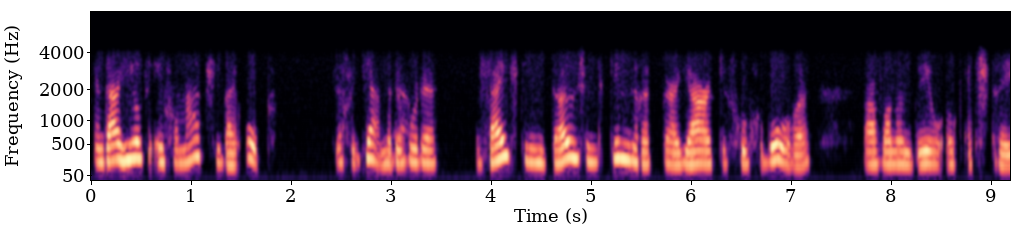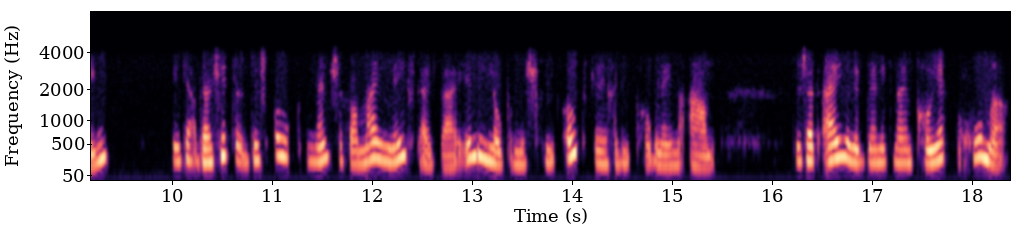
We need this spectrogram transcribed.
En daar hield de informatie bij op. Toen dacht ik, ja, maar er worden 15.000 kinderen per jaar te vroeg geboren, waarvan een deel ook extreem. En ja, daar zitten dus ook mensen van mijn leeftijd bij en die lopen misschien ook tegen die problemen aan. Dus uiteindelijk ben ik mijn project begonnen,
